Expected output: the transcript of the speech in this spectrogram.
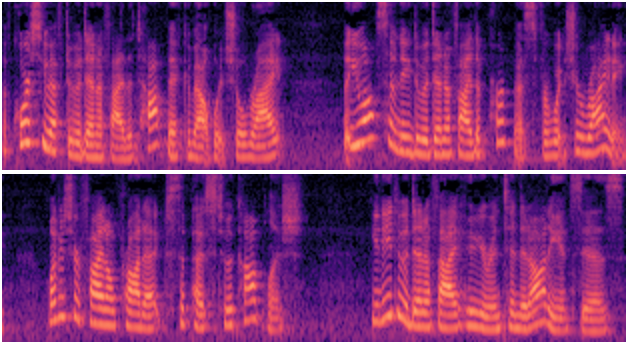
Of course, you have to identify the topic about which you'll write, but you also need to identify the purpose for which you're writing. What is your final product supposed to accomplish? You need to identify who your intended audience is.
